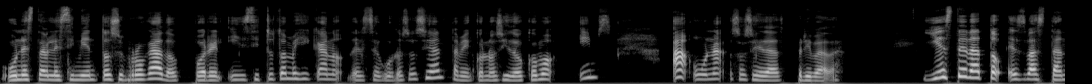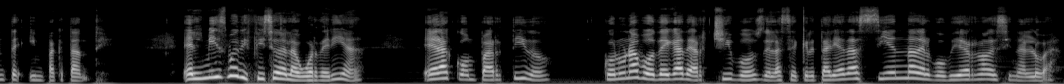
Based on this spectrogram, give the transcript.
un establecimiento subrogado por el Instituto Mexicano del Seguro Social, también conocido como IMSS, a una sociedad privada. Y este dato es bastante impactante. El mismo edificio de la guardería era compartido con una bodega de archivos de la Secretaría de Hacienda del Gobierno de Sinaloa.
